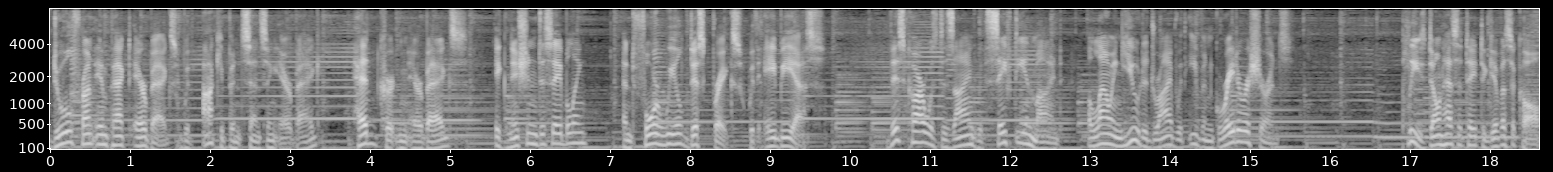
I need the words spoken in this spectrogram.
dual front impact airbags with occupant sensing airbag, head curtain airbags, ignition disabling, and four-wheel disc brakes with ABS. This car was designed with safety in mind, allowing you to drive with even greater assurance. Please don't hesitate to give us a call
